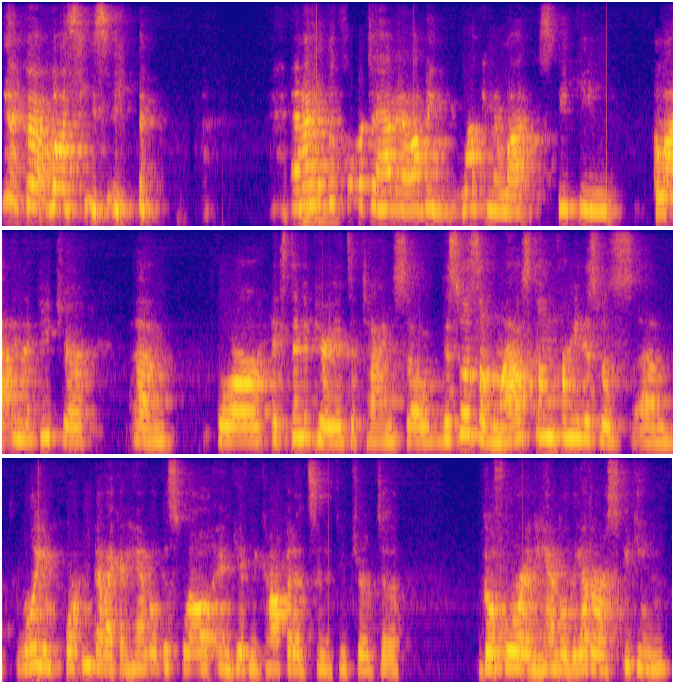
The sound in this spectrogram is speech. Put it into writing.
that was easy. and I look forward to having, I'll be working a lot, speaking a lot in the future um, for extended periods of time. So this was a milestone for me. This was um, really important that I could handle this well and give me confidence in the future to go forward and handle the other speaking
